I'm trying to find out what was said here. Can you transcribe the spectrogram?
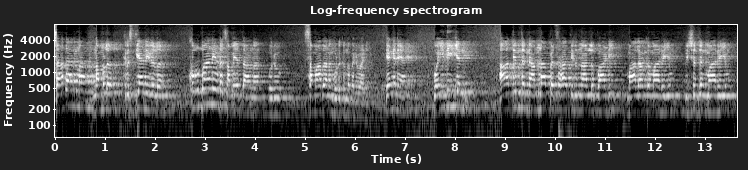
സാധാരണ നമ്മൾ ക്രിസ്ത്യാനികൾ കുർബാനയുടെ സമയത്താണ് ഒരു സമാധാനം കൊടുക്കുന്ന പരിപാടി. എങ്ങനെയാ? വൈദികൻ ആദ്യം തന്നെ അന്നാ പെസഹ തിരുനാളിൽ പാടി മാലാക്കമാരെയും വിശുദ്ധന്മാരെയും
